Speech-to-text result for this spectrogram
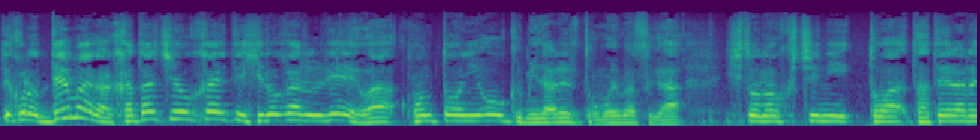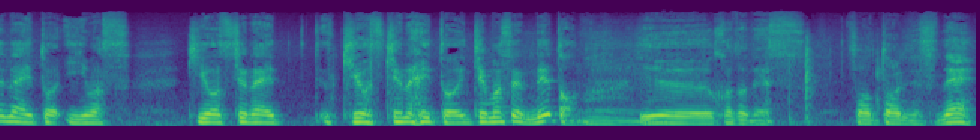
でこのデマが形を変えて広がる例は本当に多く見られると思いますが人の口にとは立てられないと言います気をつけない気をつけないといけませんねということです、その通りですね、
